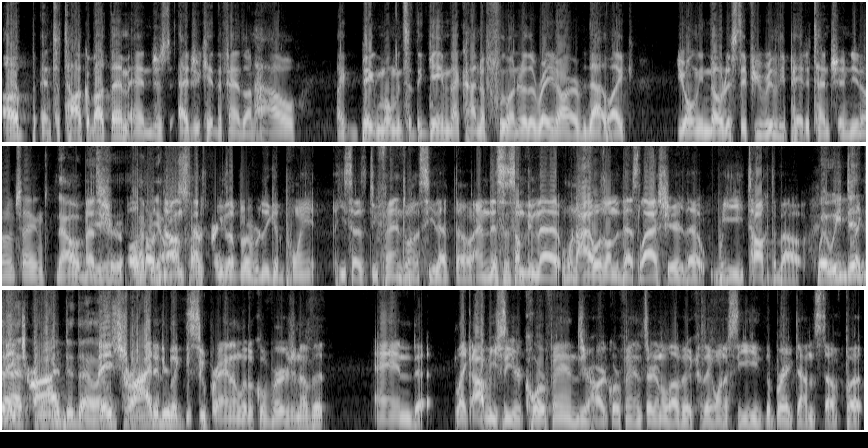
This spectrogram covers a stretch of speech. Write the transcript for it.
up and to talk about them and just educate the fans on how like big moments of the game that kind of flew under the radar that like you only noticed if you really paid attention. You know what I'm saying? That would be That's true. that'd Also, be Don awesome. Brings up a really good point. He says, "Do fans want to see that though?" And this is something that when I was on the desk last year that we talked about. Wait, we did Like, that. They tried, did that. they last year. tried to do like the super analytical version of it, and like obviously your core fans, your hardcore fans, they're gonna love it because they want to see the breakdown and stuff. But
